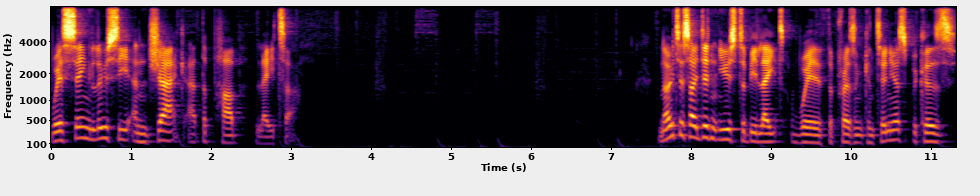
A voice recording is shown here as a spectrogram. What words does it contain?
We're seeing Lucy and Jack at the pub later. Notice I didn't use to be late with the present continuous because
